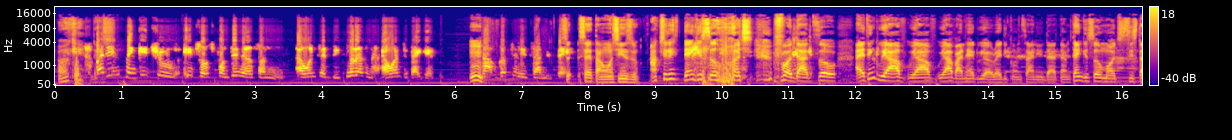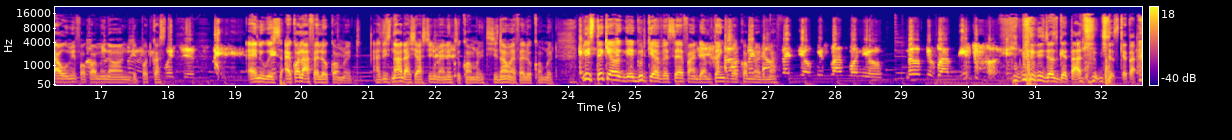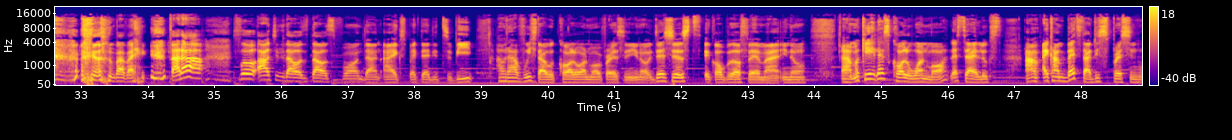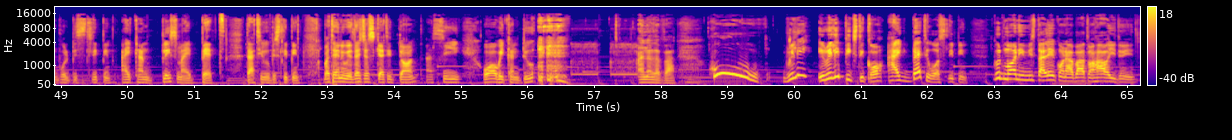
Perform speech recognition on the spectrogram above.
Okay. But I didn't think it through. It was spontaneous and I wanted it. No, that's not. I want it, I guess. Mm. Now I've gotten it and it's there. S- set and Shinzu. Actually, thank you so much for that. So I think we have we have we have an headway already concerning that. Um, thank you so much, Sister Wumi, for coming on the podcast. Anyways, I call her fellow comrade. At least now that she has changed my name to comrade, she's now my fellow comrade. Please take care, a good care of yourself, and um, thank you for coming on the spend your Christmas money. Oh. No Christmas gift. Please just get that. just get that. bye bye. Tada! So actually that was that was fun than I expected it to be. I would have wished I would call one more person, you know. There's just a couple of them, uh, you know. Um okay, let's call one more. Let's see how it looks. Um, I can bet that this person will be sleeping. I can place my bet that he will be sleeping. But anyway, let's just get it done and see what we can do. and all of that. Whoo! Really? He really picks the call. I bet he was sleeping. Good morning, Mr. Lekon Abaton. How are you doing?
